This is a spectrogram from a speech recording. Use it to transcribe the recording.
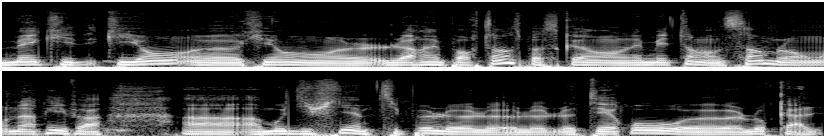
mais qui, qui, ont, qui ont leur importance parce qu'en les mettant ensemble, on arrive à, à, modifier un petit peu le, le, le terreau local.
